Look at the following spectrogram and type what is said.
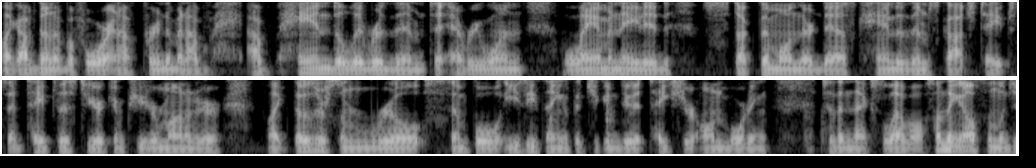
Like I've done it before, and I've printed them, and I've I've hand delivered them to everyone, laminated, stuck them on their desk, handed them scotch tape, said tape this to your computer monitor. Like those are some real simple, easy things that you can do. It takes your onboarding to the next level. Something else in logistics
